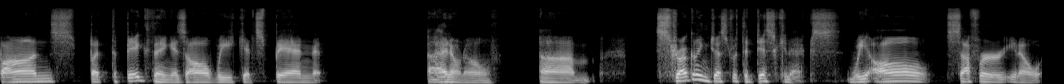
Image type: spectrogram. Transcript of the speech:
bonds, but the big thing is all week it's been, I don't know, um, struggling just with the disconnects. We all suffer, you know,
